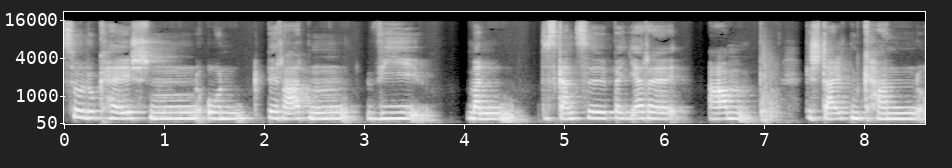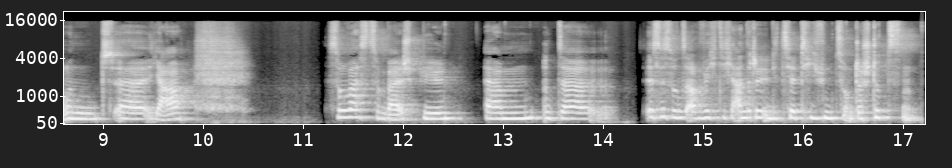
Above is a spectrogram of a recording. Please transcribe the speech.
zur Location und beraten, wie man das Ganze barrierearm gestalten kann. Und äh, ja, sowas zum Beispiel. Ähm, und da ist es uns auch wichtig, andere Initiativen zu unterstützen.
